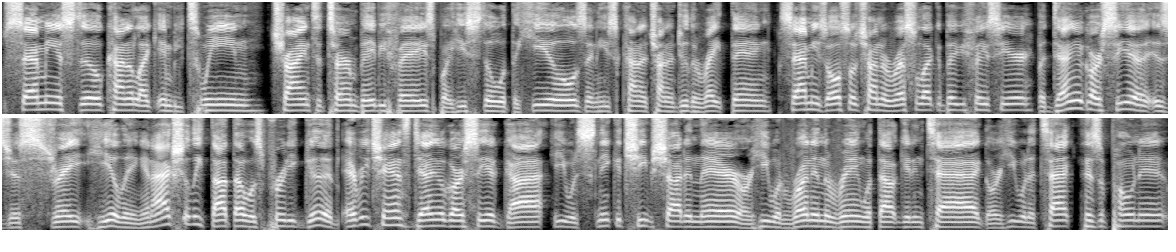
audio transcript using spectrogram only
Sammy is still kind of like in between, trying to turn babyface, but he's still with the heels and he's kind of trying to do the right thing. Sammy's also trying to wrestle like a babyface here. But Daniel Garcia is just straight heeling. And I actually thought that was pretty good. Every chance Daniel Garcia got, he would sneak a cheap shot in there or he would run in the ring without getting tagged, or he would attack his opponent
